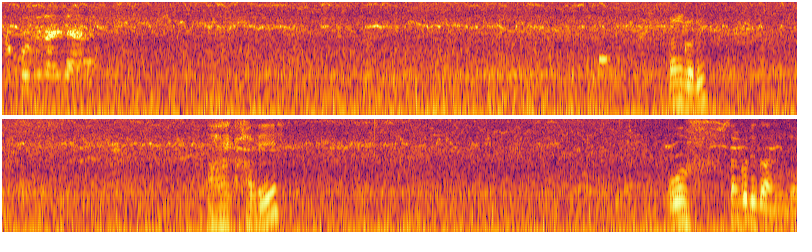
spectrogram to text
정보도 달냐? 쌍거리? 아 갑이? 오우 쌍거리도 아닌데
